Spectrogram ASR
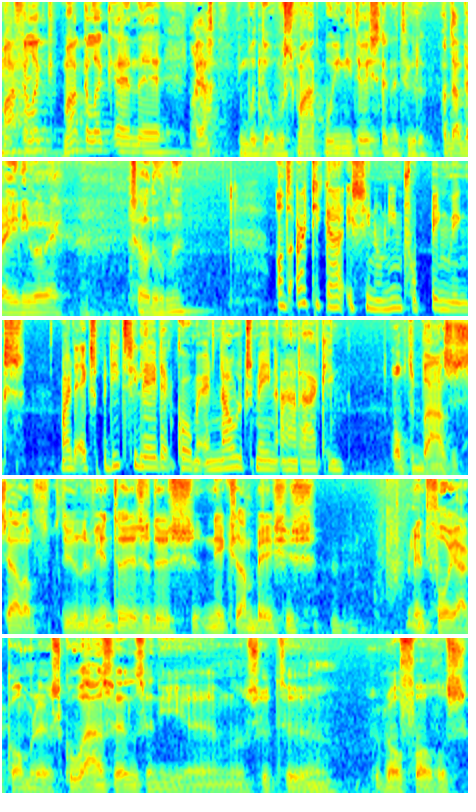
makkelijk, makkelijk. En uh, nou ja, je moet, over smaak moet je niet twisten natuurlijk. Want daar ben je niet meer weg. Zodoende. Antarctica is synoniem voor pingwings. Maar de expeditieleden komen er nauwelijks mee in aanraking. Op de basis zelf, gedurende de winter, is er dus niks aan beestjes. In het voorjaar komen er skua's, hè, dat zijn die uh, soort uh, roofvogels.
